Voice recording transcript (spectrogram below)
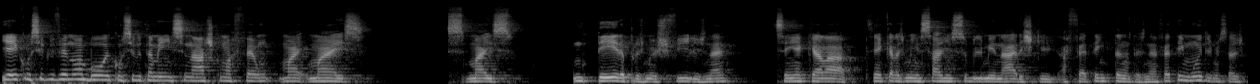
E aí consigo viver numa boa e consigo também ensinar, acho que uma fé mais, mais inteira para os meus filhos, né? Sem, aquela, sem aquelas mensagens subliminares que a fé tem tantas, né? A fé tem muitas mensagens.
